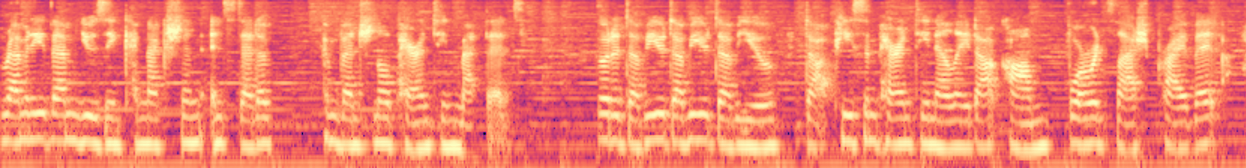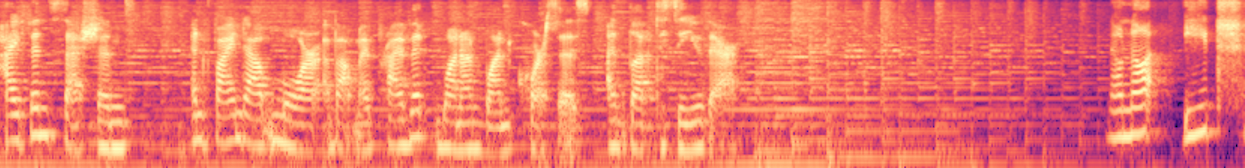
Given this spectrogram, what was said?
remedy them using connection instead of conventional parenting methods. Go to www.peaceandparentingla.com forward slash private hyphen sessions and find out more about my private one on one courses. I'd love to see you there. Now, not each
